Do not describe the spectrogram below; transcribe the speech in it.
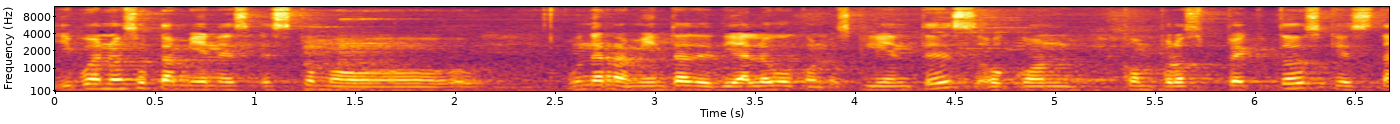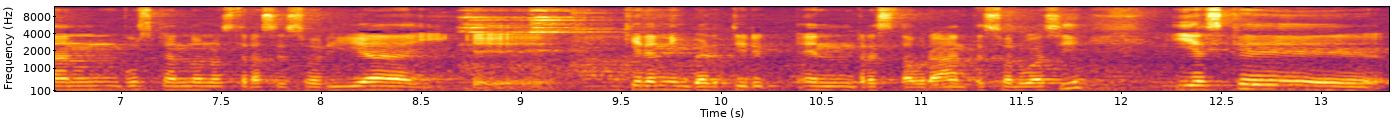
y bueno, eso también es, es como una herramienta de diálogo con los clientes o con, con prospectos que están buscando nuestra asesoría y que quieren invertir en restaurantes o algo así. Y es que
